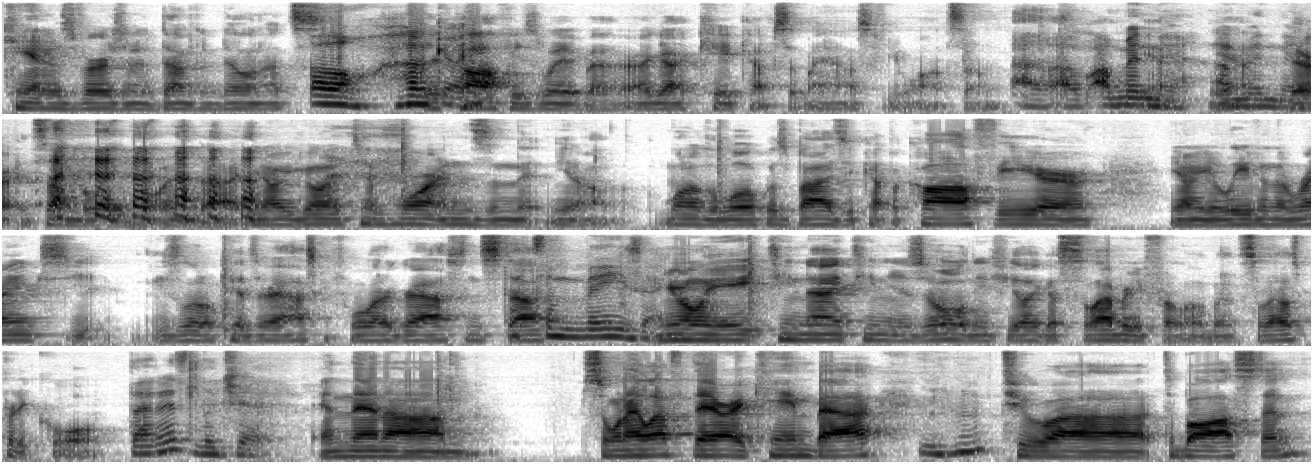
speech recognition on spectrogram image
Canada's version of Dunkin' Donuts. Oh, okay. Their coffee's way better. I got K cups at my house if you want some. I, am in yeah, there. Yeah, I'm in there. It's unbelievable. and, uh, you know, you go into Tim Hortons and you know one of the locals buys you a cup of coffee, or you know you're leaving the rinks. You, these little kids are asking for autographs and stuff. That's amazing. And you're only 18, 19 years old, and you feel like a celebrity for a little bit. So that was pretty cool. That is legit. And then, um, so when I left there, I came back mm-hmm. to uh, to Boston.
